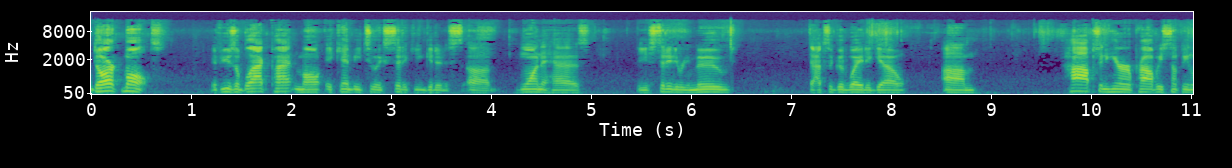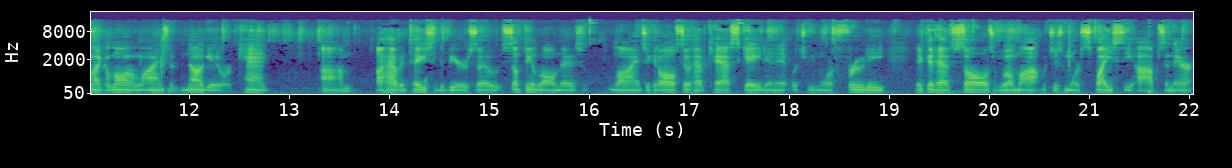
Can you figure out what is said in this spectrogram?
dark malts. If you use a black patent malt, it can be too acidic. You can get it uh, one that has the acidity removed. That's a good way to go. Um, hops in here are probably something like along the lines of Nugget or Kent. Um, I haven't tasted the beer, so something along those lines. It could also have Cascade in it, which would be more fruity. It could have Saul's Willamette, which is more spicy hops in there.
